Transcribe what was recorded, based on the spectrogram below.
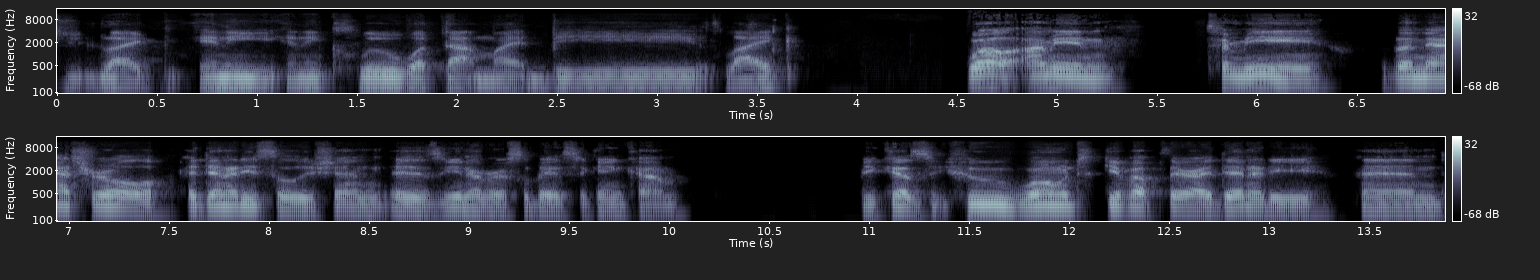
you, like any any clue what that might be like? Well, I mean, to me, the natural identity solution is universal basic income, because who won't give up their identity and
